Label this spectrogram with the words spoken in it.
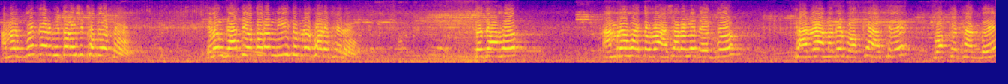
আমার বুকের ভিতরে এসে ছবি ওঠো। এবং জাতীয় জাতীয়করণ নিয়েই তোমরা ঘরে ফেরো। তো যা হোক, আমরা হয়তো আশার আলো দেখব। স্যাররা আমাদের পক্ষে আছে, পক্ষে থাকবে।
